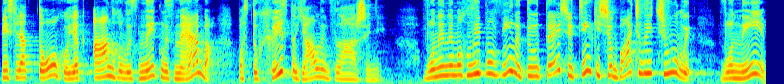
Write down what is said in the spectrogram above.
Після того, як ангели зникли з неба, пастухи стояли вражені. Вони не могли повірити у те, що тільки що бачили і чули. Вони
